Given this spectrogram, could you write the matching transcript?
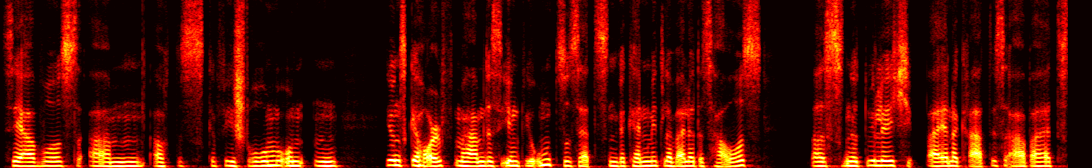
Servus, ähm, auch das Café Strom unten die uns geholfen haben, das irgendwie umzusetzen. Wir kennen mittlerweile das Haus, was natürlich bei einer Gratisarbeit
